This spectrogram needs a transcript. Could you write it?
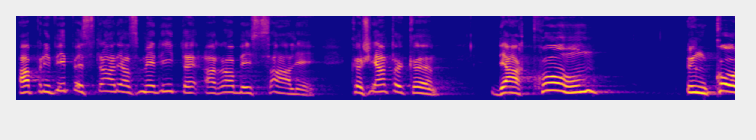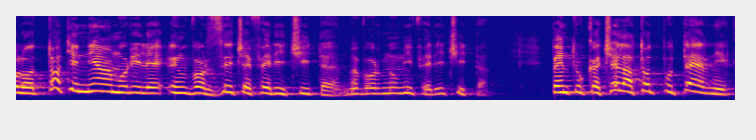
a privit pe starea smerită a robei sale, și iată că de acum încolo toate neamurile îmi vor zice fericită, mă vor numi fericită, pentru că cel atotputernic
